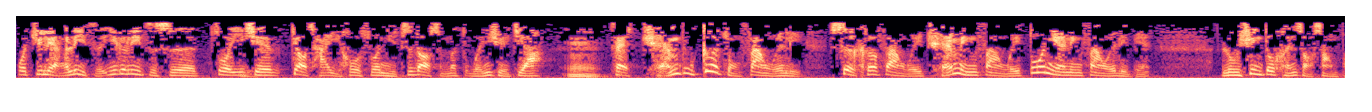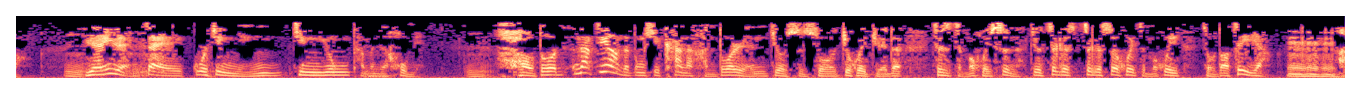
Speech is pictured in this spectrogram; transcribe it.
我举两个例子，一个例子是做一些调查以后说，你知道什么文学家？嗯，在全部各种范围里，社科范围、全民范围、多年龄范围里边，鲁迅都很少上榜。远远在郭敬明、金庸他们的后面，嗯，好多那这样的东西看了很多人就是说就会觉得这是怎么回事呢？就这个这个社会怎么会走到这样？嗯嗯嗯啊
